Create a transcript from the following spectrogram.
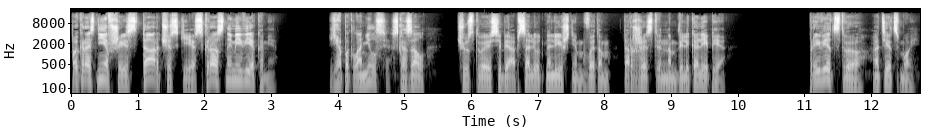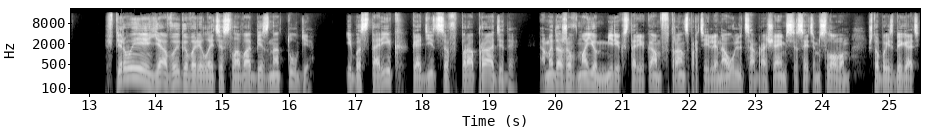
Покрасневшие, старческие, с красными веками. Я поклонился, сказал, чувствуя себя абсолютно лишним в этом торжественном великолепии. «Приветствую, отец мой». Впервые я выговорил эти слова без натуги, ибо старик годится в прапрадеды, а мы даже в моем мире к старикам в транспорте или на улице обращаемся с этим словом, чтобы избегать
